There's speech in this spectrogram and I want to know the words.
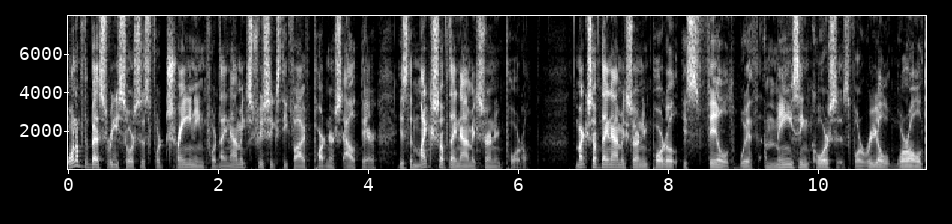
One of the best resources for training for Dynamics 365 partners out there is the Microsoft Dynamics Learning Portal. The Microsoft Dynamics Learning Portal is filled with amazing courses for real world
